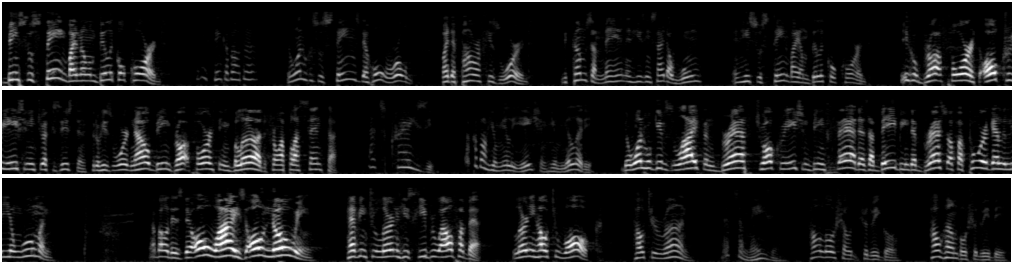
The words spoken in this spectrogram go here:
being sustained by an umbilical cord. Can you think about that? The one who sustains the whole world by the power of his word becomes a man and he's inside a womb and he's sustained by umbilical cord. He who brought forth all creation into existence through his word now being brought forth in blood from a placenta. That's crazy. Talk about humiliation, humility. The one who gives life and breath to all creation being fed as a baby in the breast of a poor Galilean woman. How about this? The all wise, all knowing, having to learn his Hebrew alphabet, learning how to walk, how to run. That's amazing. How low should, we go? How humble should we be?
